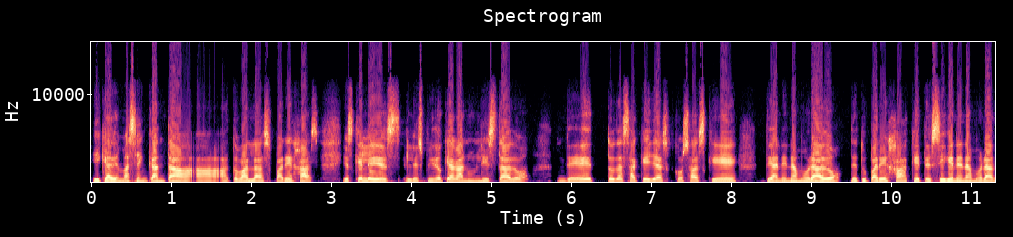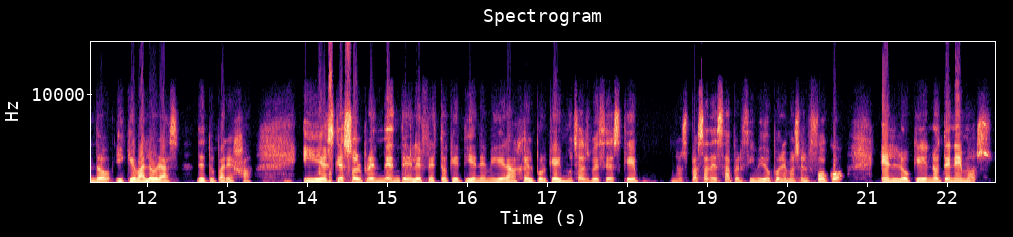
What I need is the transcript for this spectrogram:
y que además encanta a, todas las parejas, y es que les, les pido que hagan un listado de todas aquellas cosas que te han enamorado de tu pareja, que te siguen enamorando y que valoras de tu pareja. Y es que es sorprendente el efecto que tiene Miguel Ángel, porque hay muchas veces que nos pasa desapercibido, ponemos el foco en lo que no tenemos,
